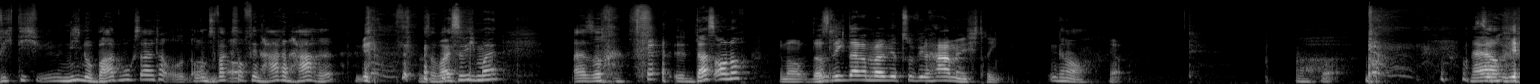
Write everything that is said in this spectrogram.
richtig, nicht nur Bartwuchs, Alter, und, uns wachsen auf den Haaren Haare. so, weißt du, wie ich meine? Also, das auch noch. Genau. Das liegt daran, weil wir zu viel Haarmilch trinken. Genau. Ja. Naja, auf, Ja.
